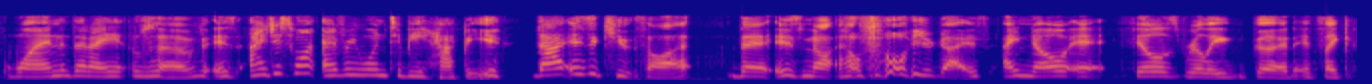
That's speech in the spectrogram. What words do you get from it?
One that I love is I just want everyone to be happy. That is a cute thought that is not helpful, you guys. I know it feels really good. It's like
